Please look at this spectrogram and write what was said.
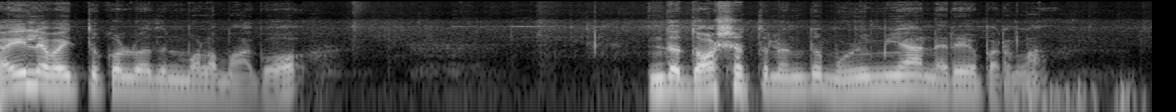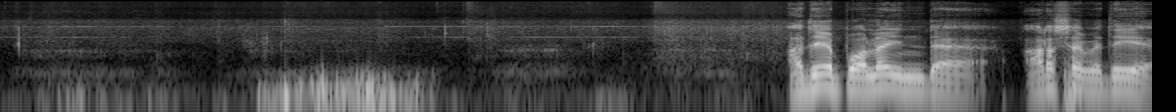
கையில் வைத்துக்கொள்வதன் மூலமாகவோ இந்த தோஷத்துலேருந்து முழுமையாக நிறைய பெறலாம். அதே போல் இந்த அரச விதையை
